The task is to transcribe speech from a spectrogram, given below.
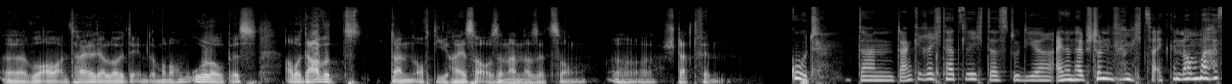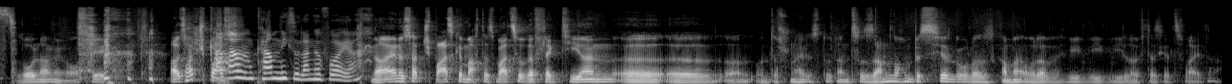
äh, wo auch ein Teil der Leute eben immer noch im Urlaub ist. Aber da wird dann auch die heiße Auseinandersetzung äh, stattfinden. Gut, dann danke recht herzlich, dass du dir eineinhalb Stunden für mich Zeit genommen hast. So lange, okay. Also es hat Spaß. Kam, kam, nicht so lange vor, ja. Nein, es hat Spaß gemacht, das mal zu reflektieren. Äh, äh, und das schneidest du dann zusammen noch ein bisschen oder kann man oder wie, wie, wie läuft das jetzt weiter?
